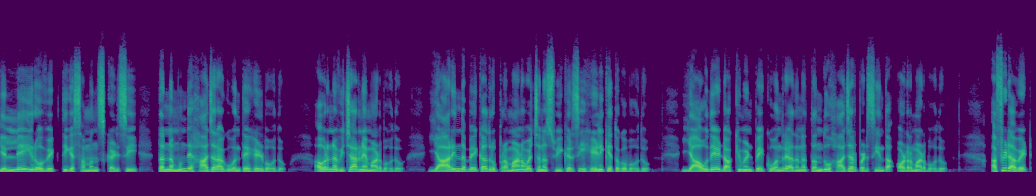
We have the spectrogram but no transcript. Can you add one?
ಎಲ್ಲೇ ಇರೋ ವ್ಯಕ್ತಿಗೆ ಸಮನ್ಸ್ ಕಳಿಸಿ ತನ್ನ ಮುಂದೆ ಹಾಜರಾಗುವಂತೆ ಹೇಳಬಹುದು. ಅವ್ರನ್ನ ವಿಚಾರಣೆ ಮಾಡಬಹುದು. ಯಾರಿಂದ ಬೇಕಾದರೂ ಪ್ರಮಾಣ ವಚನ ಸ್ವೀಕರಿಸಿ ಹೇಳಿಕೆ ತಗೋಬಹುದು. ಯಾವುದೇ ಡಾಕ್ಯುಮೆಂಟ್ ಬೇಕು ಅಂದ್ರೆ ಅದನ್ನ ತಂದು ಹಾಜರ್ಪಡಿಸಿ ಅಂತ ಆರ್ಡರ್ ಮಾಡಬಹುದು. ಅಫಿಡಾವಿಟ್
